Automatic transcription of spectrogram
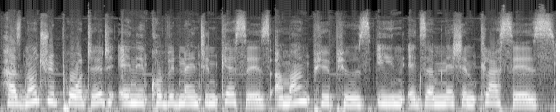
has not reported any COVID-19 cases among pupils in examination classes.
